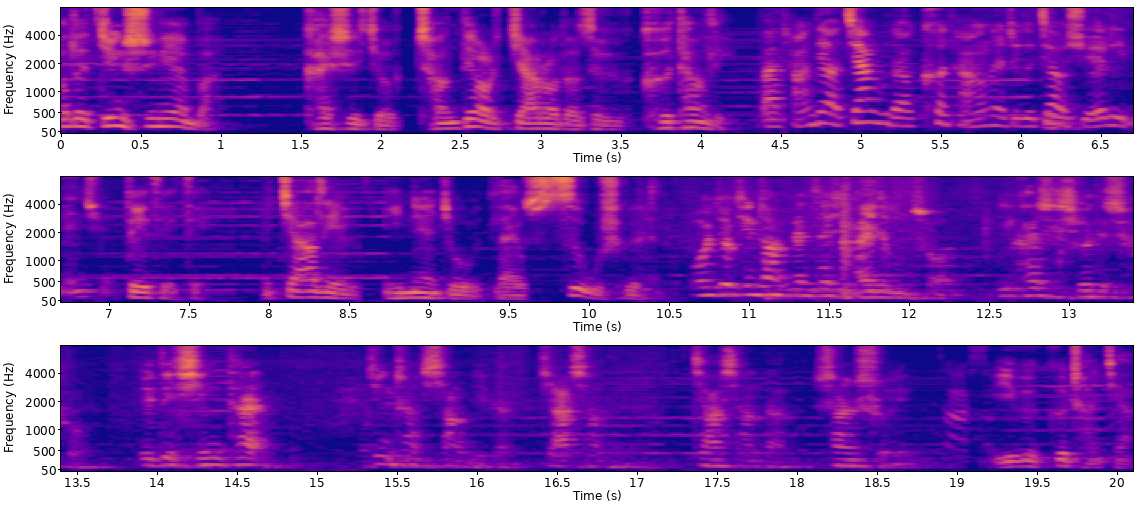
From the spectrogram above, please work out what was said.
后来近十年吧，开始就长调加入到这个课堂里，把长调加入到课堂的这个教学里面去。对对对，家里一年就来四五十个人。我就经常跟这些孩子们说，一开始学的时候，你的心态经常想你的家乡的家乡的山水。一个歌唱家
